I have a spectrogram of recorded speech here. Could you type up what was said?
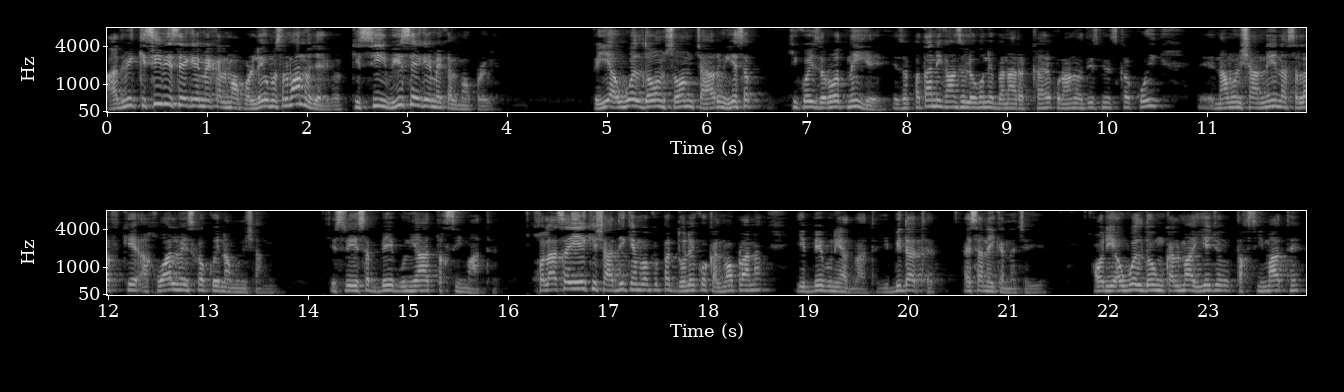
आदमी किसी भी सेगे में कलमा पढ़ ले, वो मुसलमान हो जाएगा। किसी भी सेगे में कलमा पढ़ ले। तो ये अव्वल, दोम, सोम चारों ये सब की कोई ज़रूरत नहीं है। ये सब पता नहीं कहाँ से लोगों ने बना रखा है। कुरान हदीस में इसका कोई नामो निशान नहीं ना सलफ़ के अखवाल में इसका कोई नामो निशान नहीं। इसलिए ये सब बेबुनियाद तकसीमत है। खुलासा ये कि शादी के मौके पर दूल्हे को कलमा पढ़ाना, ये बेबुनियाद बात है, ये बिदत है, ऐसा नहीं करना चाहिए। और ये अव्वल, दोम, कलमा, ये जो तकसीमत हैं,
